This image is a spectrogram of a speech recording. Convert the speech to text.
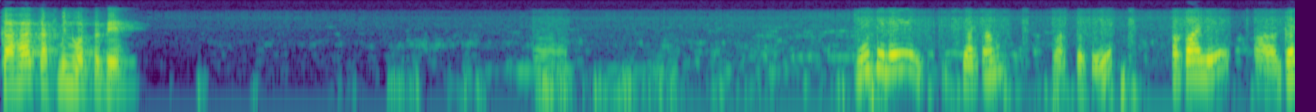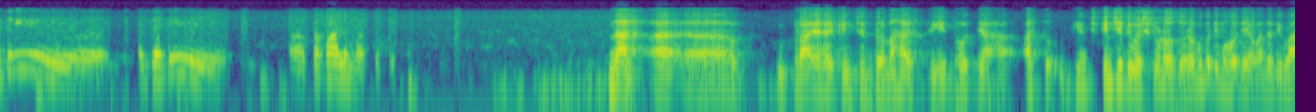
कः कस्मिन् वर्तते आ, भूतले घटं वर्तते। कपाले घटे घटे कपालं वर्तते। न न प्रायः किञ्चित् भ्रमः अस्ति भवत्याः। अस्तु किञ्च किञ्चिदिव शृणोतु। रघुपतिमहोदय वदति वा?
